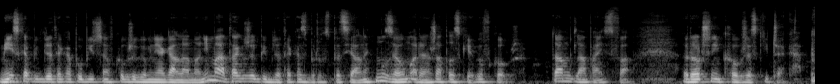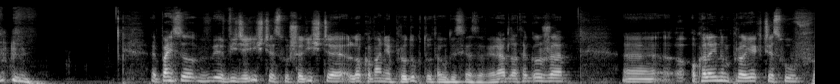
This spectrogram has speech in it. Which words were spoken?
Miejska Biblioteka Publiczna w Kołbrzegu imienia Galla Anonima, a także Biblioteka Zbiorów Specjalnych Muzeum Oręża Polskiego w Kołbrzegu. Tam dla Państwa rocznik kołbrzeski czeka. Państwo widzieliście, słyszeliście lokowanie produktu ta audycja zawiera, dlatego że e, o kolejnym projekcie słów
